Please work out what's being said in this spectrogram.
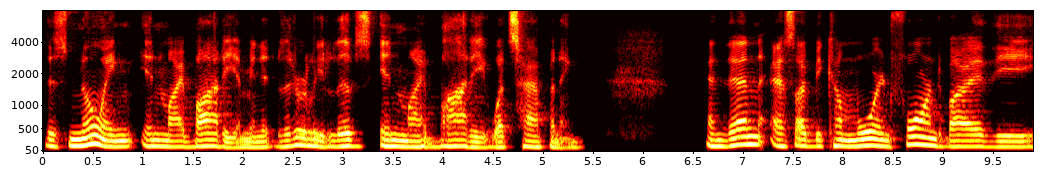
this knowing in my body. I mean, it literally lives in my body what's happening. And then, as I become more informed by the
